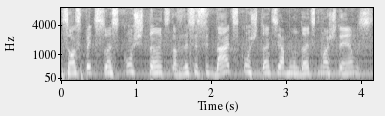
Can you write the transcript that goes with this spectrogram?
são as petições constantes, das necessidades constantes e abundantes que nós temos.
